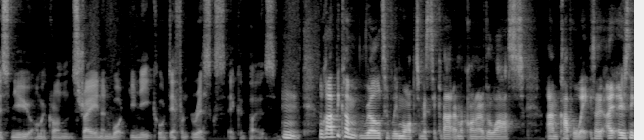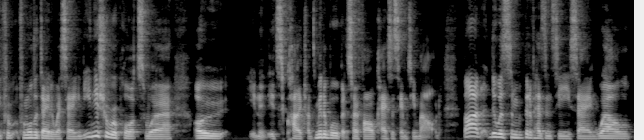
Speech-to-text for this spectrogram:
this new Omicron strain and what unique or different risks it could pose? Mm. Look, I've become relatively more optimistic about Omicron over the last um, couple of weeks. I, I, just think from, from all the data we're seeing, the initial reports were, oh, it's highly transmittable, but so far cases seem to be mild. But there was some bit of hesitancy saying, well,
